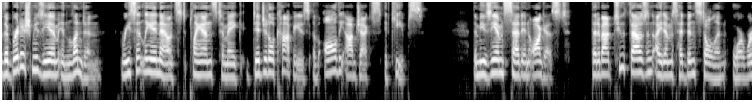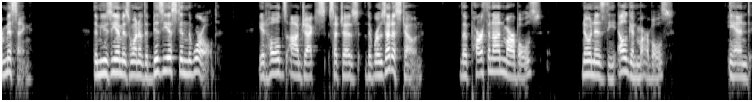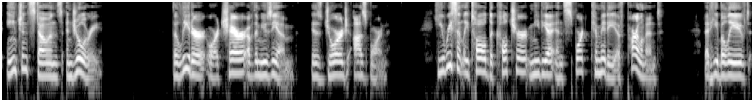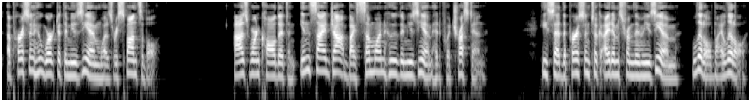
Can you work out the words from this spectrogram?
The British Museum in London recently announced plans to make digital copies of all the objects it keeps. The museum said in August that about 2,000 items had been stolen or were missing. The museum is one of the busiest in the world. It holds objects such as the Rosetta Stone, the Parthenon marbles, known as the Elgin marbles, and ancient stones and jewelry. The leader or chair of the museum is George Osborne. He recently told the Culture, Media, and Sport Committee of Parliament that he believed a person who worked at the museum was responsible. Osborne called it an inside job by someone who the museum had put trust in. He said the person took items from the museum little by little.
